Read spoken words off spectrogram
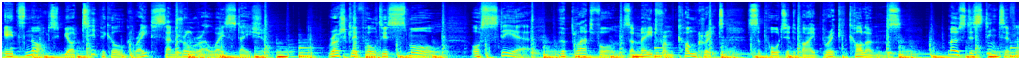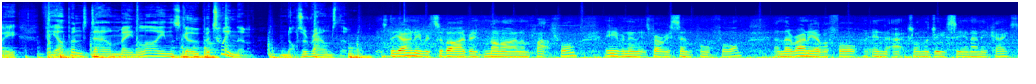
It's not your typical Great Central Railway station. Rushcliffe Halt is small, austere. The platforms are made from concrete, supported by brick columns. Most distinctively, the up and down main lines go between them, not around them. It's the only surviving non-island platform, even in its very simple form, and there are only ever four in actual on the GC in any case,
